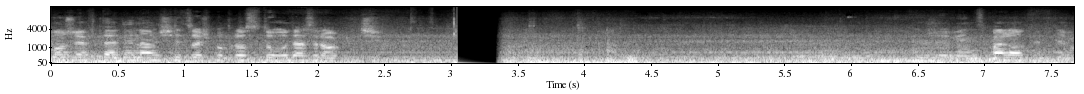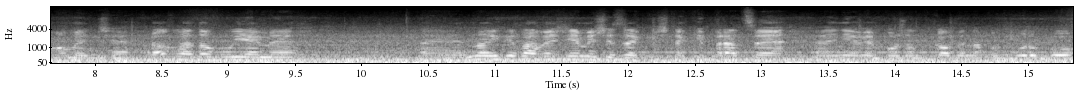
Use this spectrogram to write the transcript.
może wtedy nam się coś po prostu uda zrobić. Także więc baloty w tym momencie rozładowujemy. E, No i chyba weźmiemy się za jakieś takie prace, e, nie wiem, porządkowe na podwórku.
